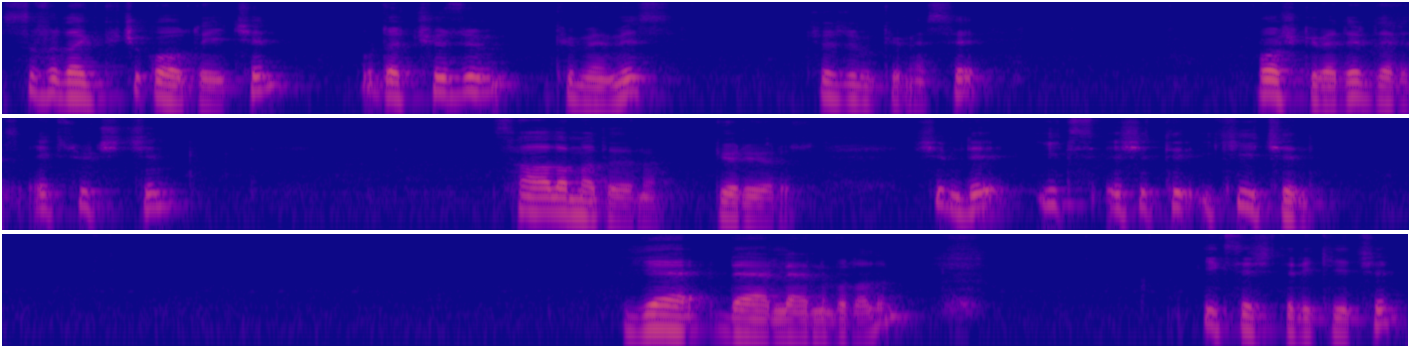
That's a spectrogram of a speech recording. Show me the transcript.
sıfırdan küçük olduğu için burada çözüm kümemiz çözüm kümesi boş kümedir deriz. Eksi 3 için sağlamadığını görüyoruz. Şimdi x eşittir 2 için y değerlerini bulalım. x eşittir 2 için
